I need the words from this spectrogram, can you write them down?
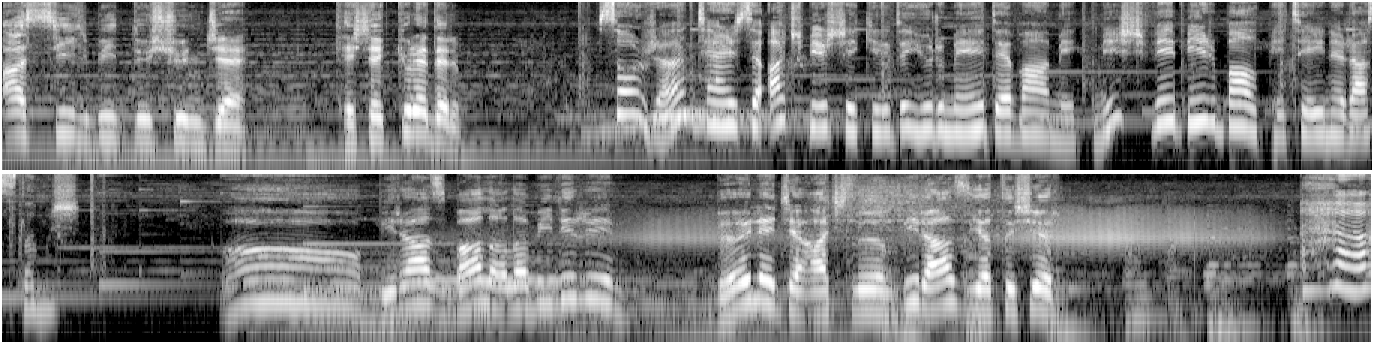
asil bir düşünce. Teşekkür ederim. Sonra terzi aç bir şekilde yürümeye devam etmiş ve bir bal peteğine rastlamış. Oo, biraz bal alabilirim. Böylece açlığım biraz yatışır. Ah,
